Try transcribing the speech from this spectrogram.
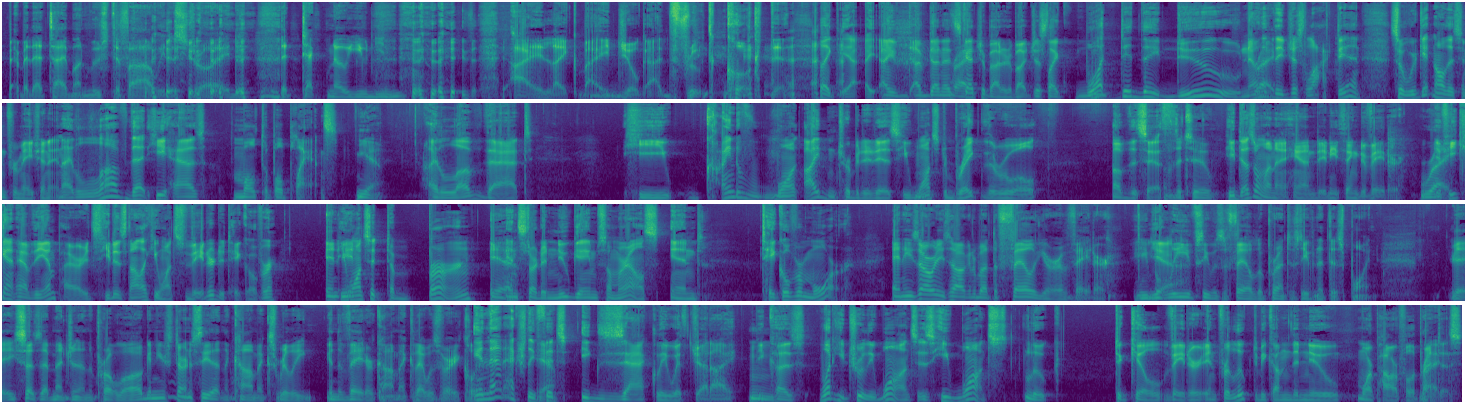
Remember that time on Mustafar we destroyed the Techno Union? I like my Jogan fruit cooked. like yeah, I, I've done a Right. sketch about it about just like what hmm. did they do now Right. that they just locked in. So we're getting all this information, and I love that he has multiple plans. Yeah. I love that he kind of want. I'd interpret it as he hmm. wants to break the rule of the Sith. Of the two. He doesn't want to hand anything to Vader. Right. If he can't have the Empire, it's, he does not like he wants Vader to take over. And he it- wants it to burn Yeah. and start a new game somewhere else and take over more. And he's already talking about the failure of Vader. He Yeah. believes he was a failed apprentice even at this point. Yeah, He says that mentioned in the prologue, and you're starting to see that in the comics, really, in the Vader comic. That was very clear. And that actually Yeah. Mm. fits exactly with Jedi because what he truly wants is he wants Luke to kill Vader and for Luke to become the new, more powerful apprentice.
